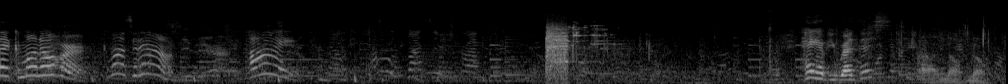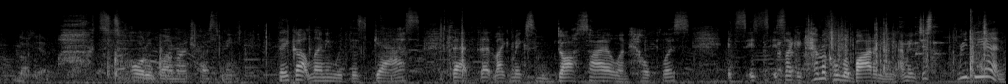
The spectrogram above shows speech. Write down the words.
The other day on the set. Come on over. Come on, sit down. Hi. Hey, have you read this? Uh, no, no, not yet. It's a total bummer, trust me. They got Lenny with this gas that, that like makes him docile and helpless. It's, it's, it's like a chemical lobotomy. I mean, just read the end.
